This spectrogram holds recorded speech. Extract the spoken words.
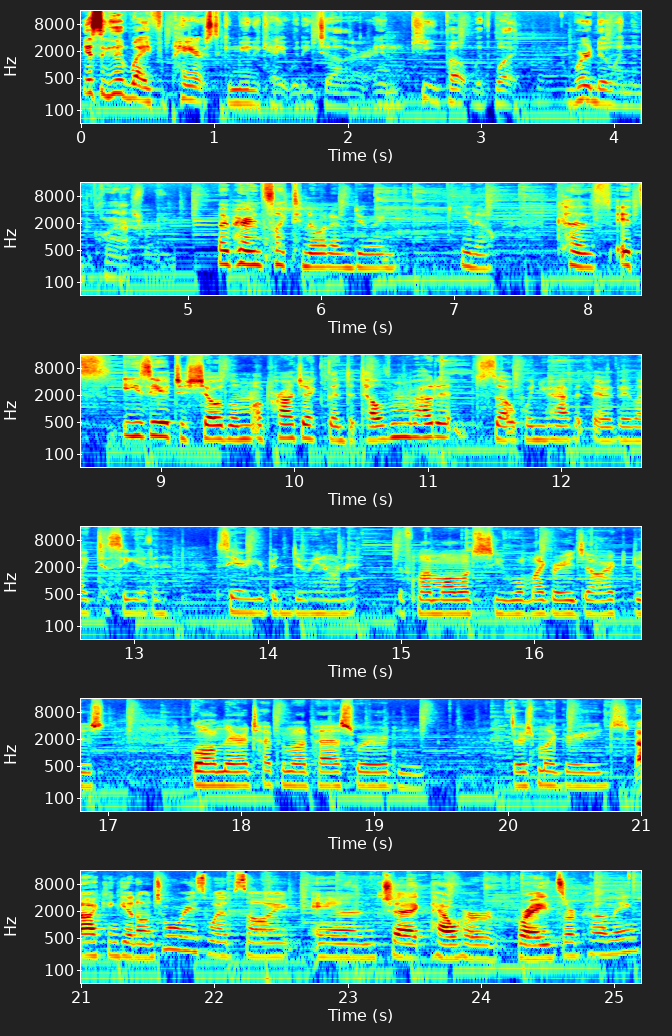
it's a good way for parents to communicate with each other and keep up with what we're doing in the classroom. My parents like to know what I'm doing, you know, because it's easier to show them a project than to tell them about it. So when you have it there, they like to see it and see how you've been doing on it. If my mom wants to see what my grades are, I could just go on there, and type in my password, and there's my grades. I can get on Tori's website and check how her grades are coming.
